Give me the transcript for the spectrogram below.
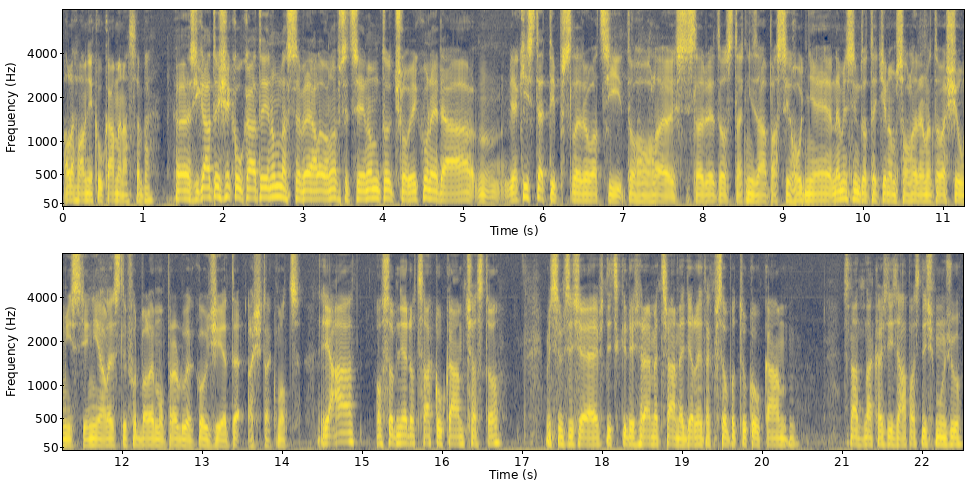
ale hlavně koukáme na sebe. Eh, říkáte, že koukáte jenom na sebe, ale ono přeci jenom to člověku nedá. Jaký jste typ sledovací tohohle, jestli sledujete ostatní zápasy hodně, nemyslím to teď jenom s ohledem na to vaše umístění, ale jestli fotbalem opravdu jako žijete až tak moc? Já osobně docela koukám často. Myslím si, že vždycky, když hrajeme třeba neděli, tak v sobotu koukám snad na každý zápas, když můžu,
